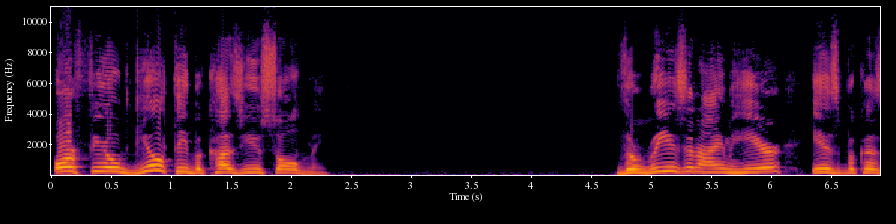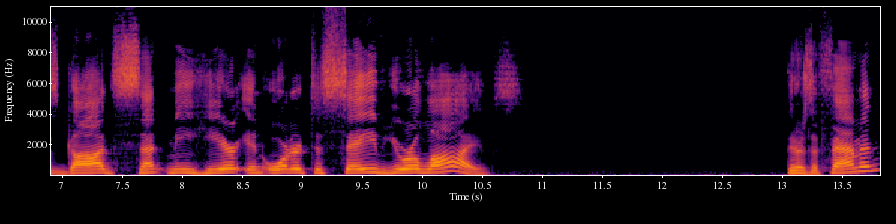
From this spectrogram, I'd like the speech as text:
or feel guilty because you sold me. The reason I am here is because God sent me here in order to save your lives. There's a famine,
